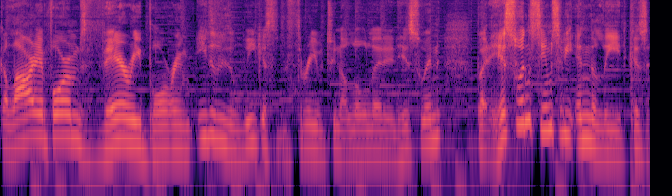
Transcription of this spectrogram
Galarian forms, very boring. Easily the weakest of the three between Alolan and Hisuian. But Hisuian seems to be in the lead because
